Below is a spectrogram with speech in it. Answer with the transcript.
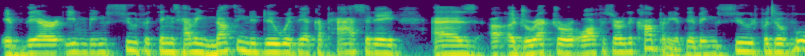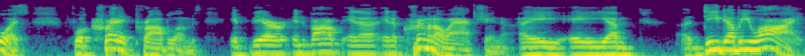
if they're even being sued for things having nothing to do with their capacity as a, a director or officer of the company, if they're being sued for divorce, for credit problems, if they're involved in a in a criminal action, a a, um, a DWI,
